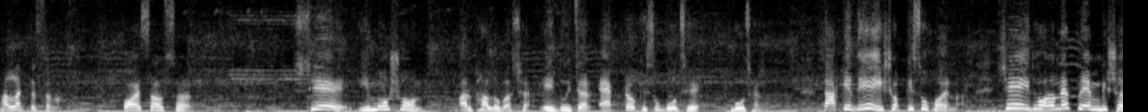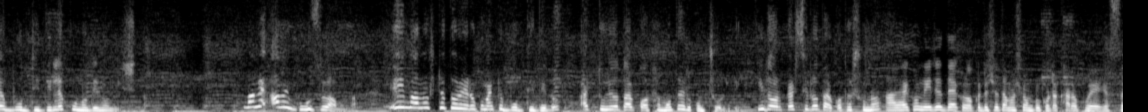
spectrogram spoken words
ভালো লাগতেছে না। ফয়সাল স্যার সে ইমোশন আর ভালোবাসা এই দুইটার একটাও কিছু বোঝে বোঝে না। তাকে দিয়ে এইসব কিছু হয় না। সে এই ধরনের প্রেম বিষয়ে বুদ্ধি দিলে কোনোদিনও মিশ না। মানে আমি বুঝলাম না। এই মানুষটা তোর এরকম একটা বুদ্ধি দিল আর তুইও তার কথা মতো এরকম চললি। কি দরকার ছিল তার কথা শোনা। আর এখন এই যে দেখ রকেটের সাথে আমার সম্পর্কটা খারাপ হয়ে গেছে।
